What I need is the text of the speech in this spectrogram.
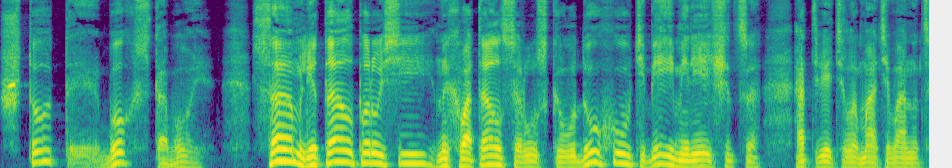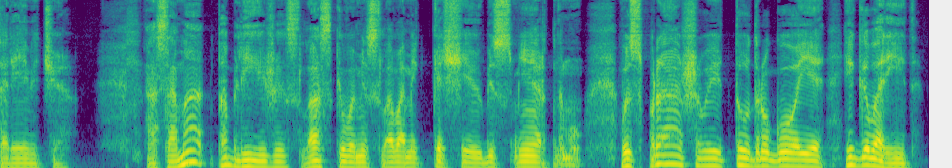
Что ты, бог с тобой. Сам летал по Руси, нахватался русского духу, тебе и мерещится, — ответила мать Ивана-Царевича. А сама поближе, с ласковыми словами к Кощею Бессмертному, выспрашивает то другое и говорит —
